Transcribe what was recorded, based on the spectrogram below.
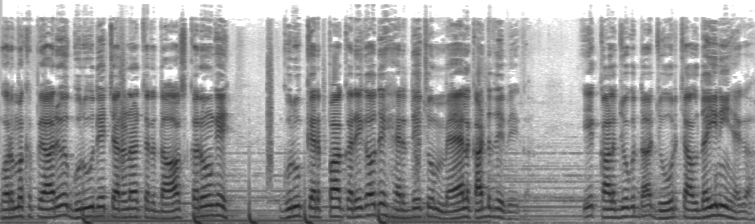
ਗੁਰਮੁਖ ਪਿਆਰਿਓ, ਗੁਰੂ ਦੇ ਚਰਨਾਂ 'ਚ ਅਰਦਾਸ ਕਰੋਗੇ, ਗੁਰੂ ਕਿਰਪਾ ਕਰੇਗਾ, ਉਹਦੇ ਹਿਰਦੇ 'ਚੋਂ ਮੈਲ ਕੱਢ ਦੇਵੇਗਾ। ਇਹ ਕਲਯੁਗ ਦਾ ਜ਼ੋਰ ਚੱਲਦਾ ਹੀ ਨਹੀਂ ਹੈਗਾ।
